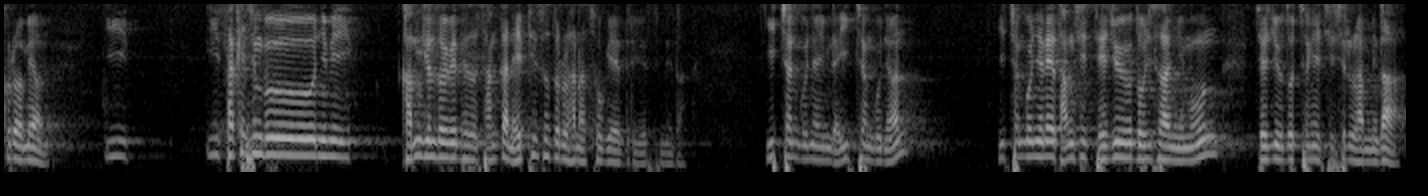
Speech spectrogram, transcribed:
그러면 이, 이 다케 신부님이 감귤도에 대해서 잠깐 에피소드를 하나 소개해 드리겠습니다. 2009년입니다. 2009년. 2009년에 당시 제주도지사님은 제주도청에 지시를 합니다.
